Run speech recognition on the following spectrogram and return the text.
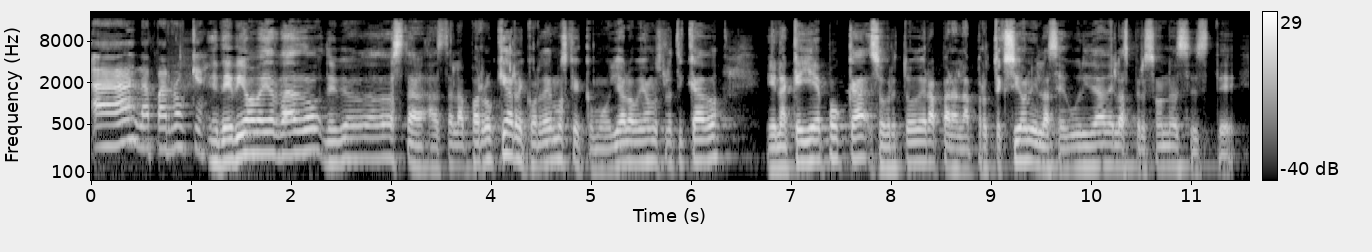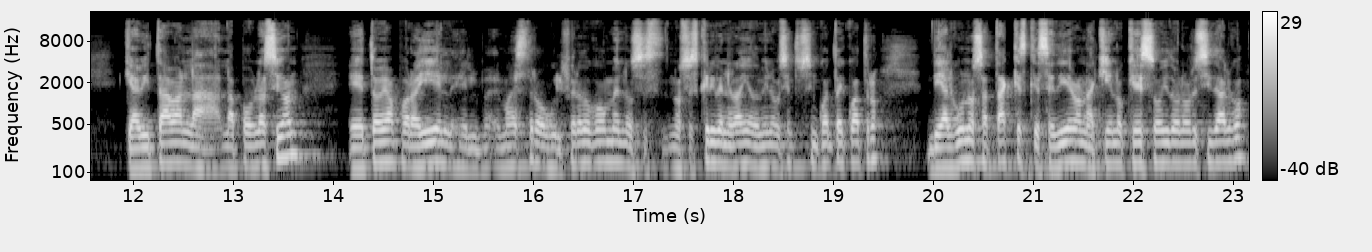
a la parroquia. Eh, debió haber dado, debió haber dado hasta, hasta la parroquia. Recordemos que, como ya lo habíamos platicado, en aquella época, sobre todo era para la protección y la seguridad de las personas este, que habitaban la, la población. Eh, todavía por ahí el, el- maestro Wilfredo Gómez nos, nos escribe en el año de 1954 de algunos ataques que se dieron aquí en lo que es hoy Dolores Hidalgo.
